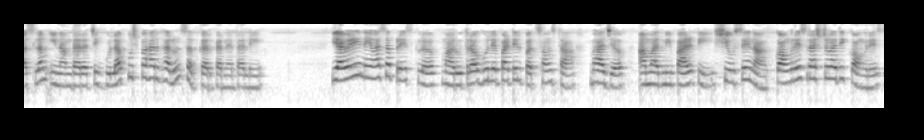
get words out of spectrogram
असलम इनामदाराचे गुलाब पुष्पहार घालून सत्कार करण्यात आले. यावेळी नेवासा प्रेस क्लब मारुतराव घुले पाटील पतसंस्था BJP Aam Aadmi Party Shiv Sena Congress Rashtravadi Congress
